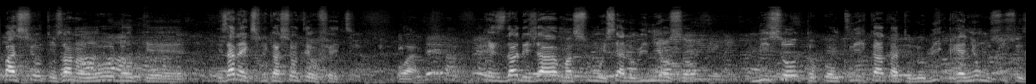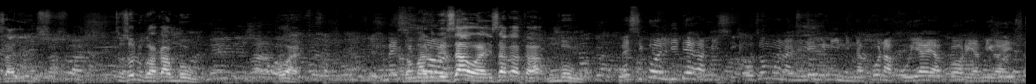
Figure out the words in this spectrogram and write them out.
mpasi oyo toza na yango donc eh, eza na explication te au fait président déjà masumu esi alobi nyonso biso toconclure kaka tolobi réunion mosusu ezali lisusu tozolukaka mbongo donc maloba eza awa eza kaka mbongo me sikoyo lider ya misi ozomona ndenge nini na mpo na koya ya port ya miraesa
